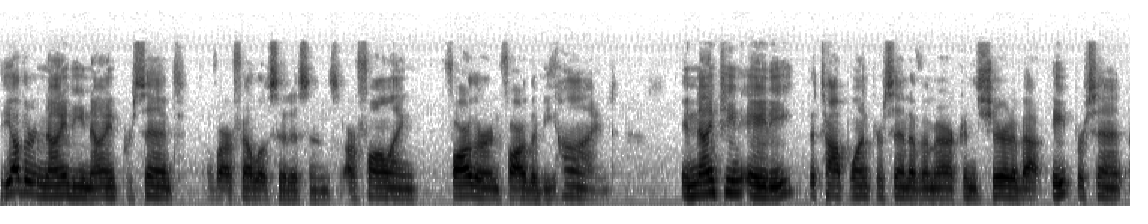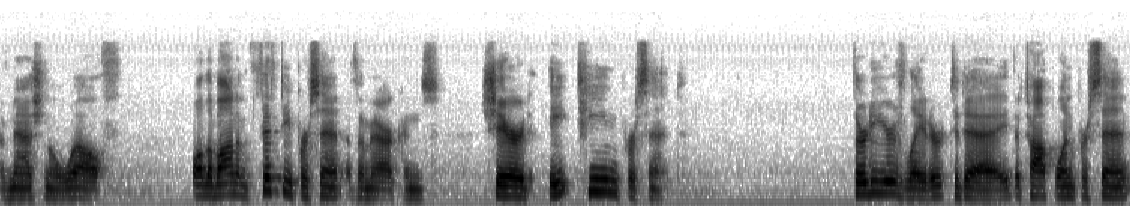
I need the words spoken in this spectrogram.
the other 99% of our fellow citizens are falling farther and farther behind. In 1980, the top 1% of Americans shared about 8% of national wealth, while the bottom 50% of Americans shared 18%. 30 years later, today, the top 1%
